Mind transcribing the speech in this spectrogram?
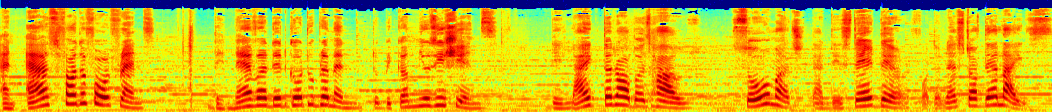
And as for the four friends, they never did go to Bremen to become musicians. They liked the robber's house so much that they stayed there for the rest of their lives.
